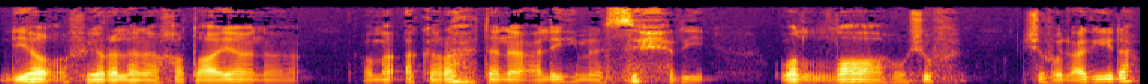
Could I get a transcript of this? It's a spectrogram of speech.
ليغفر لنا خطايانا وما أكرهتنا عليه من السحر. والله شوف شوف العقيدة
